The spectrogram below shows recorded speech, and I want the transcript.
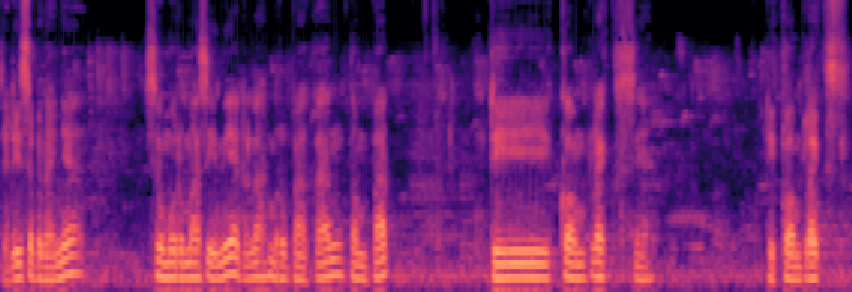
Jadi sebenarnya sumur emas ini adalah merupakan tempat di kompleks ya di kompleks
